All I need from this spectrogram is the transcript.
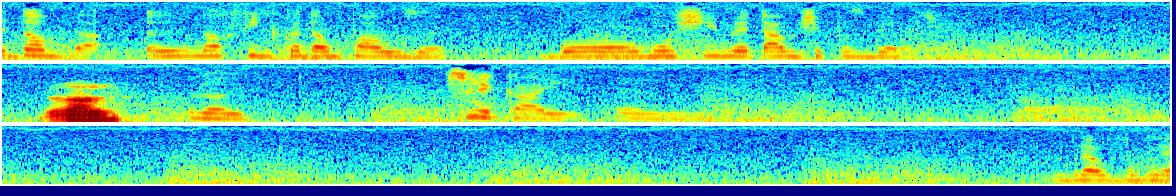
Y, dobra, y, na chwilkę dam pauzę, bo musimy tam się pozbierać. Lol. Czekaj. ym. Dobra, w ogóle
